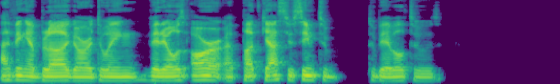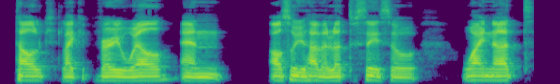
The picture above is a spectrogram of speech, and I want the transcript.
having a blog or doing videos or a podcast? You seem to to be able to talk like very well, and also you have a lot to say. So why not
